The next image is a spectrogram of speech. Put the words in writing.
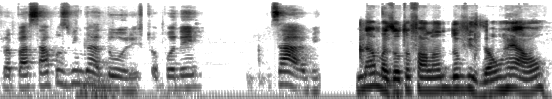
para passar para os Vingadores, para poder, sabe? Não, mas eu tô falando do Visão real.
